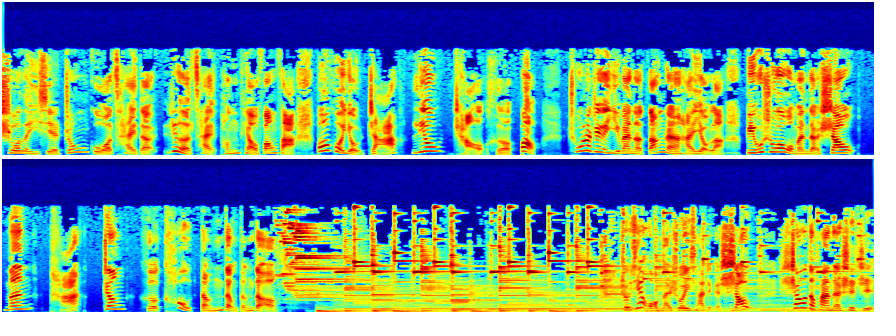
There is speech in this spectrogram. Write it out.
说了一些中国菜的热菜烹调方法，包括有炸、溜、炒和爆。除了这个以外呢，当然还有了，比如说我们的烧、焖、扒、蒸和扣等等等等。首先，我们来说一下这个烧。烧的话呢，是指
